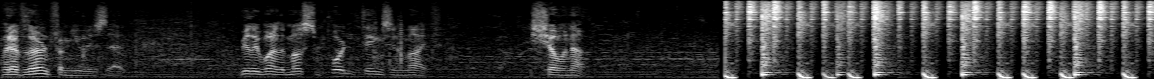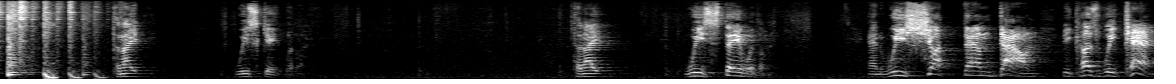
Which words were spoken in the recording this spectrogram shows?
What I've learned from you is that really one of the most important things in life is showing up. Tonight, we skate with them. Tonight, we stay with them. And we shut them down because we can.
